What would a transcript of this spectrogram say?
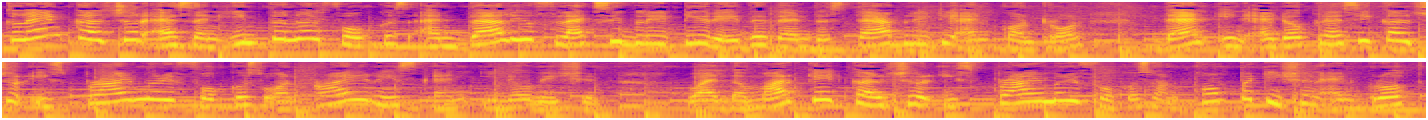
Clan culture has an internal focus and value flexibility rather than the stability and control. Then in adhocracy culture is primary focus on high risk and innovation, while the market culture is primary focus on competition and growth.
